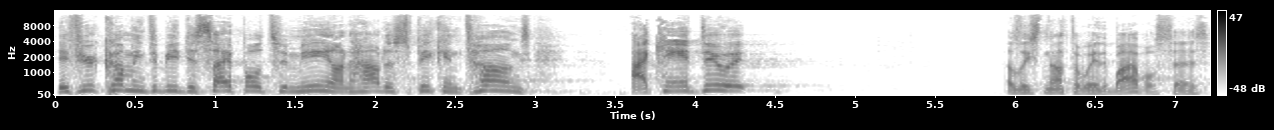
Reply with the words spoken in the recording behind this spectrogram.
If you're coming to be discipled to me on how to speak in tongues, I can't do it. At least, not the way the Bible says.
